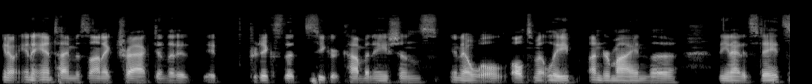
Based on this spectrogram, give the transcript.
you know, an anti-Masonic tract in that it, it predicts that secret combinations, you know, will ultimately undermine the the United States.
